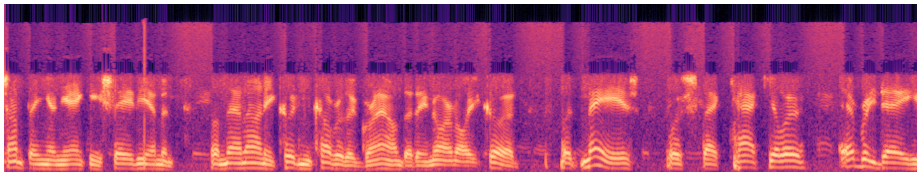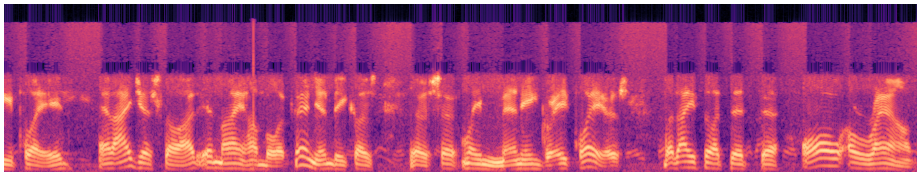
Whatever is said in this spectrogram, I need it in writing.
something in Yankee Stadium, and from then on he couldn't cover the ground that he normally could. But Mays was spectacular every day he played, and I just thought, in my humble opinion, because there are certainly many great players, but I thought that uh, all around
